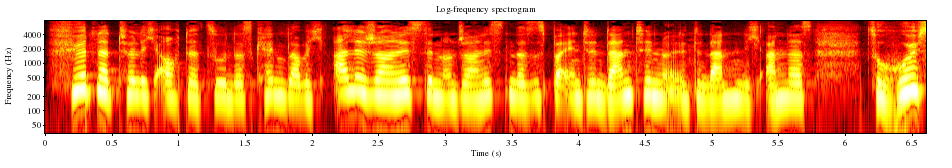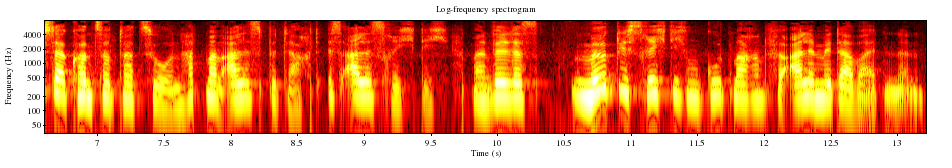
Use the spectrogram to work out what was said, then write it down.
führt natürlich auch dazu, und das kennen, glaube ich, alle Journalistinnen und Journalisten, das ist bei Intendantinnen und Intendanten nicht anders, zu höchster Konzentration. Hat man alles bedacht? Ist alles richtig? Man will das möglichst richtig und gut machen für alle Mitarbeitenden.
